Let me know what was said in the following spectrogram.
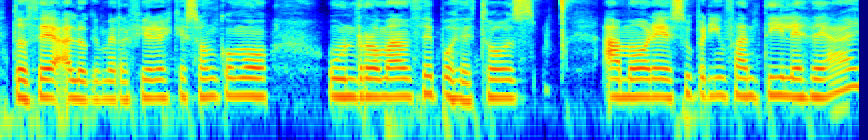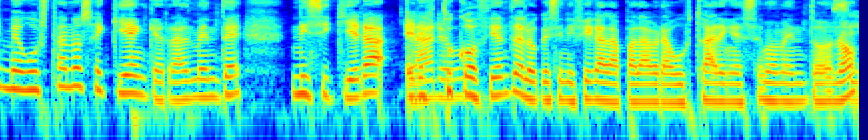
Entonces, a lo que me refiero es que son como un romance, pues de estos amores súper infantiles de, ay, me gusta no sé quién, que realmente ni siquiera eres tú consciente de lo que significa la palabra gustar en ese momento, ¿no?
